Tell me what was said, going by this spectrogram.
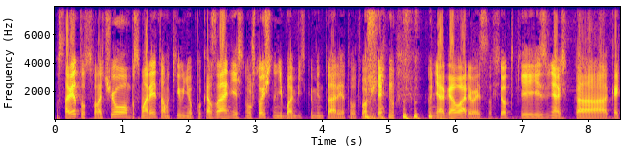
посоветовать с врачом, посмотреть там, какие у него показания есть. Ну уж точно не бомбить комментарии, это вот вообще ну, ну, не оговаривается. Все-таки, извиняюсь, как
